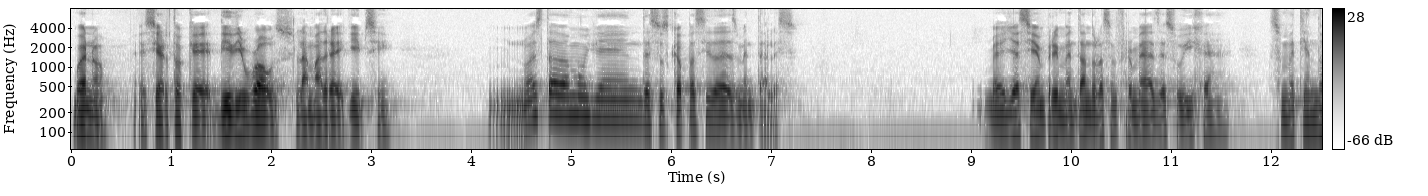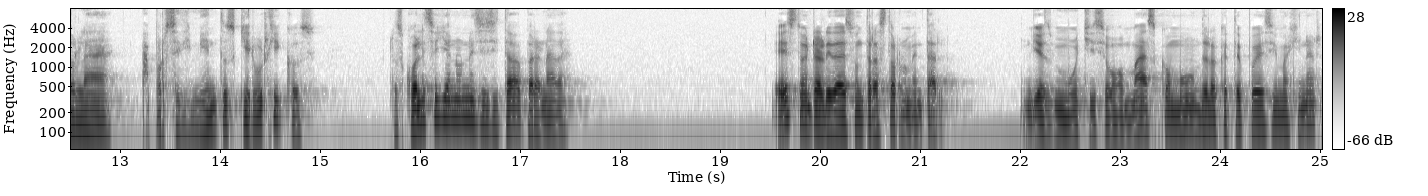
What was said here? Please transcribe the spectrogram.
Bueno, es cierto que Didi Rose, la madre de Gypsy, no estaba muy bien de sus capacidades mentales. Ella siempre inventando las enfermedades de su hija, sometiéndola a procedimientos quirúrgicos, los cuales ella no necesitaba para nada. Esto en realidad es un trastorno mental y es muchísimo más común de lo que te puedes imaginar.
